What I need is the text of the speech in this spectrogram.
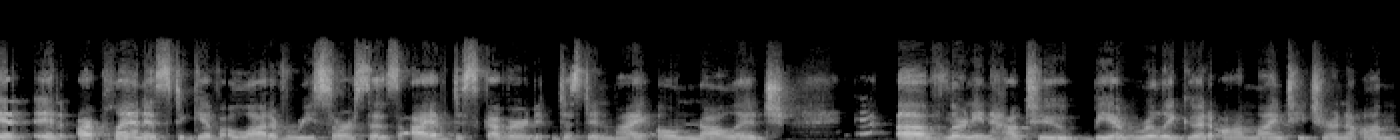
it, it, our plan is to give a lot of resources. I have discovered just in my own knowledge of learning how to be a really good online teacher and a on,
